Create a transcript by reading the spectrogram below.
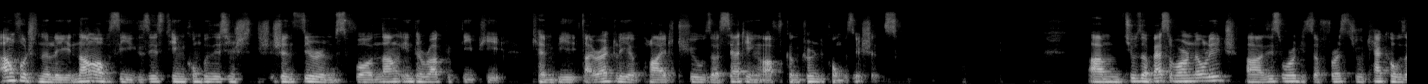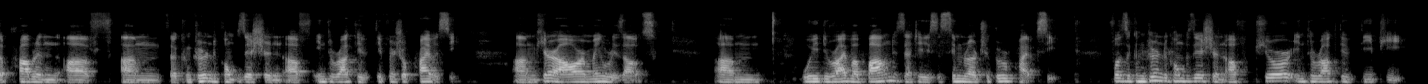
Unfortunately, none of the existing composition theorems for non-interactive DP can be directly applied to the setting of concurrent compositions. Um, to the best of our knowledge, uh, this work is the first to tackle the problem of um, the concurrent composition of interactive differential privacy. Um, here are our main results. Um, we derive a bound that is similar to group privacy. For the concurrent composition of pure interactive DP,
